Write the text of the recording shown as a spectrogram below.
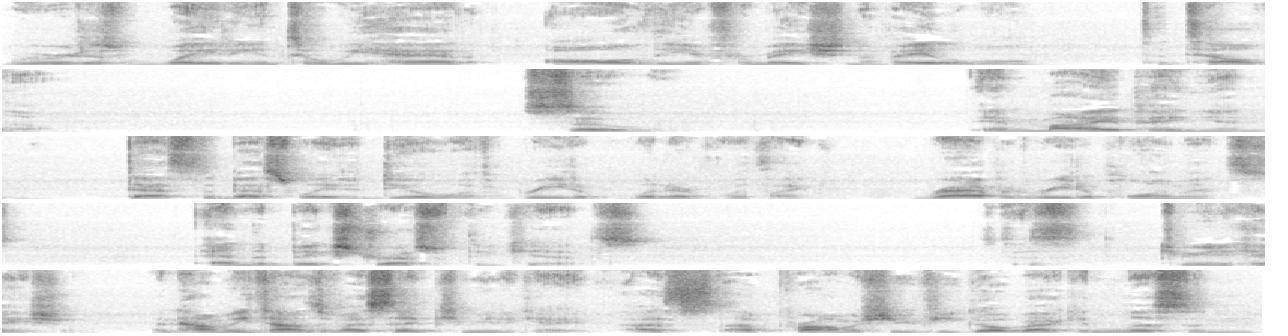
We were just waiting until we had all of the information available to tell them. So, in my opinion, that's the best way to deal with re- whenever with like rapid redeployments and the big stress with your kids is communication. And how many times have I said communicate? I, I promise you, if you go back and listen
